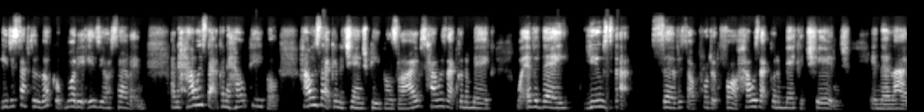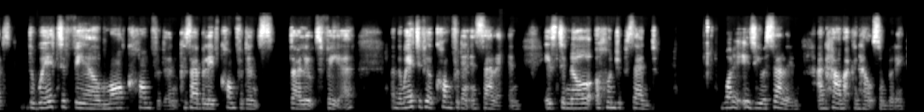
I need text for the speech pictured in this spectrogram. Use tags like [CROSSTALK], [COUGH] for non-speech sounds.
you just have to look at what it is you're selling and how is that going to help people? How is that going to change people's lives? How is that going to make whatever they use that service or product for how is that going to make a change in their lives? The way to feel more confident because i believe confidence dilutes fear and the way to feel confident in selling is to know 100% what it is you are selling and how that can help somebody.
